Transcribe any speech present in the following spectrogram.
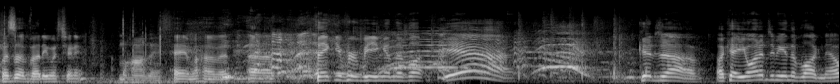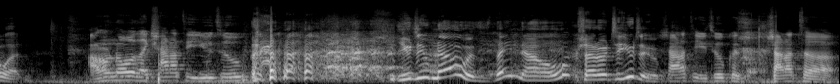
What's up, buddy? What's your name? Mohammed. Hey, Mohammed. Uh, thank you for being in the vlog. Yeah! Good job. Okay, you wanted to be in the vlog, now what? I don't know, like shout out to YouTube. YouTube knows! They know! Shout out to YouTube! shout out to YouTube because shout out to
